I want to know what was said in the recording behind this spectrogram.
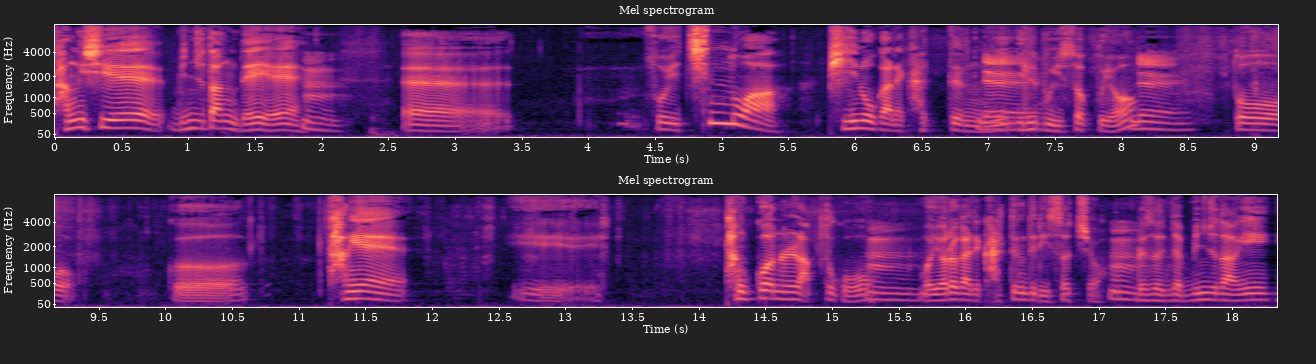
당시에 민주당 내에 음. 에, 소위 친노와 비노 간의 갈등이 네. 일부 있었고요. 네. 또그 당의 이 당권을 앞두고 음. 뭐 여러 가지 갈등들이 있었죠. 음. 그래서 이제 민주당이 예,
